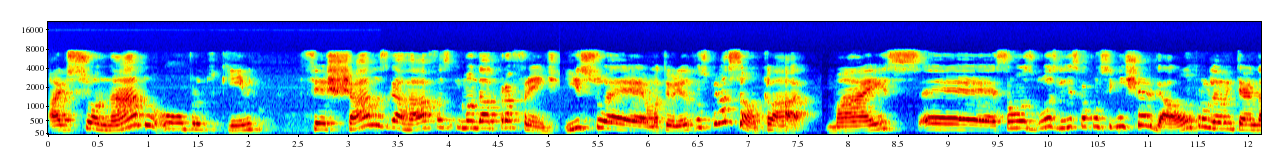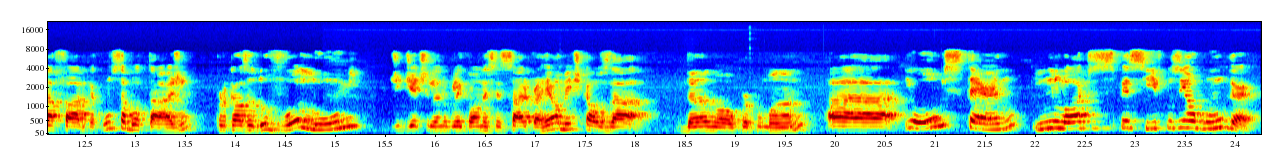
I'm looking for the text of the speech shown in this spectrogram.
adicionado o produto químico, fechado as garrafas e mandado para frente. Isso é uma teoria da conspiração, claro, mas é, são as duas linhas que eu consigo enxergar. Um problema interno da fábrica com sabotagem, por causa do volume de dietileno glicol necessário para realmente causar dano ao corpo humano, uh, ou externo, em lotes específicos em algum lugar.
